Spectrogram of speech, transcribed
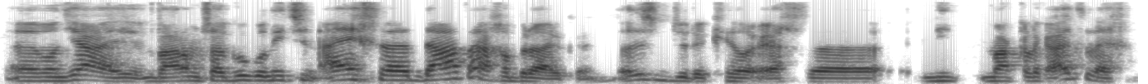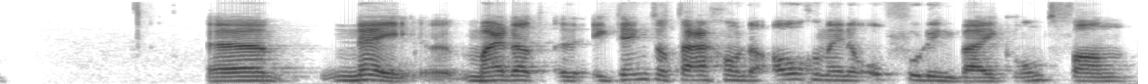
Want ja, waarom zou Google niet zijn eigen data gebruiken? Dat is natuurlijk heel erg niet makkelijk uit te leggen. Uh, nee, maar dat, ik denk dat daar gewoon de algemene opvoeding bij komt van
